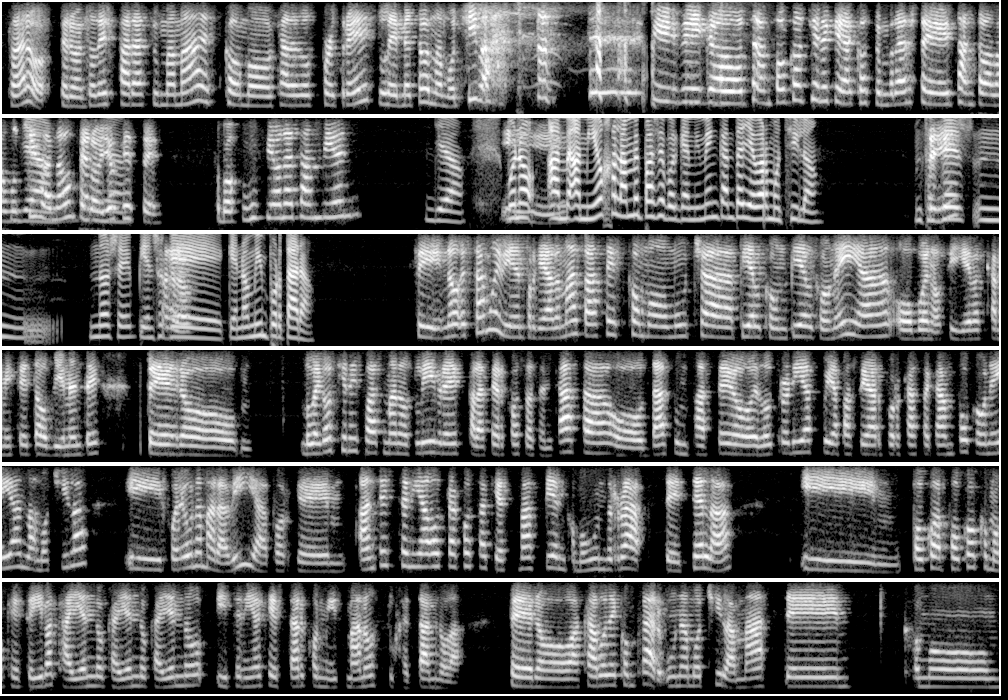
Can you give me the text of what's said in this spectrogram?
claro, pero entonces para su mamá es como cada dos por tres le meto en la mochila. y digo, tampoco tiene que acostumbrarse tanto a la mochila, ¿no? Pero yo qué sé, como funciona tan bien. Ya. Bueno, Y- a, a mí ojalá me pase porque a mí me encanta llevar mochila. Entonces, mm, no sé, pienso Claro. que, que no me importara. Sí, no, está muy bien porque además haces como mucha piel con piel con ella, o bueno, si llevas camiseta obviamente, pero luego tienes las manos libres para hacer cosas en casa o das un paseo. El otro día fui a pasear por Casa Campo con ella en la mochila y fue una maravilla porque antes tenía otra cosa que es más bien como un wrap de tela y poco a poco como que se iba cayendo, cayendo, cayendo y tenía que estar con mis manos sujetándola. Pero acabo de comprar una mochila más de como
